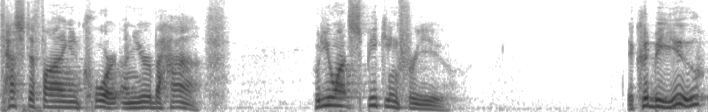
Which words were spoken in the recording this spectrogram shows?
Testifying in court on your behalf. Who do you want speaking for you? It could be you.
